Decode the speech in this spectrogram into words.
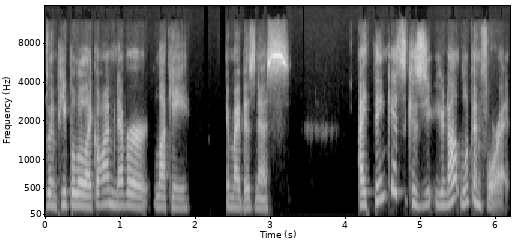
When people are like, oh, I'm never lucky in my business, I think it's because you're not looking for it.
